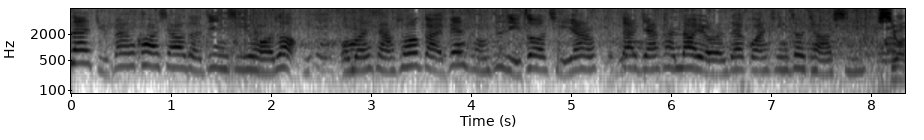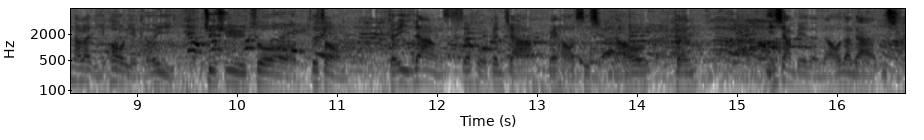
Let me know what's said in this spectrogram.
在举办跨校的进溪活动，我们想说改变从自己做起，让大家看到有人在关心这条溪。希望他们以后也可以继续做这种可以让生活更加美好的事情，然后跟影响别人，然后让大家一起投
